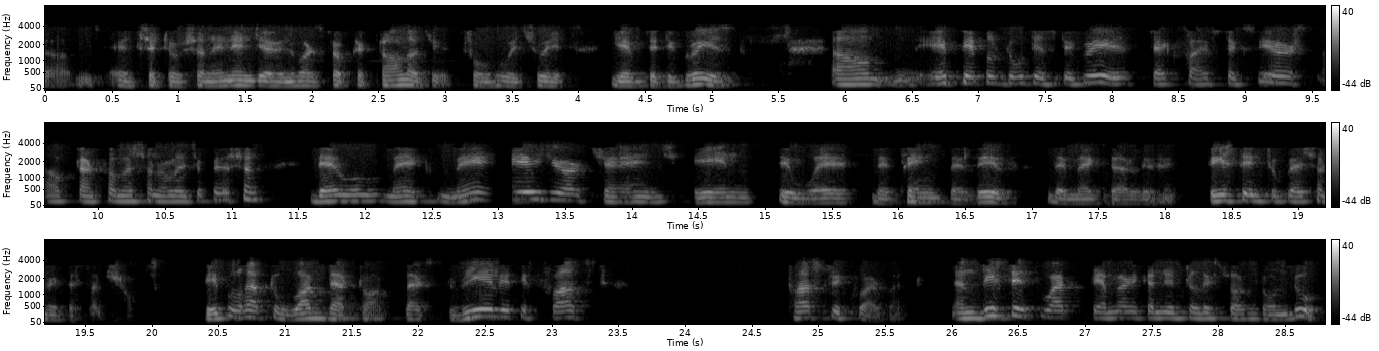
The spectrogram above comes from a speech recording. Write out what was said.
um, institution in India, University of Technology, through which we give the degrees. Um, if people do these degrees, take five, six years of transformational education, they will make major change in the way they think, they live, they make their living. This integration is essential. People have to walk that talk. That's really the first first requirement. And this is what the American intellectuals don't do.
